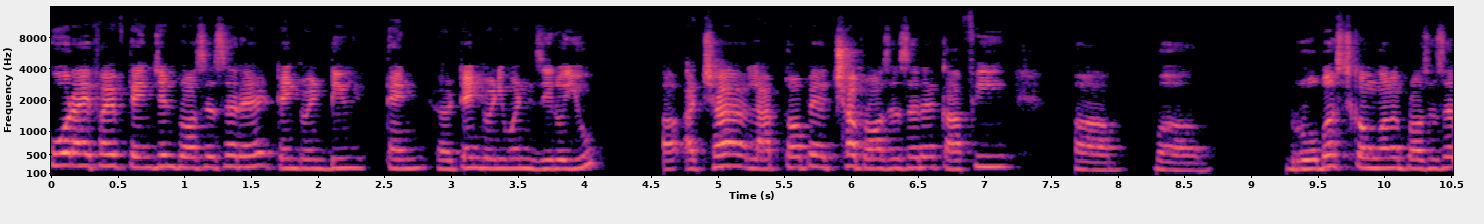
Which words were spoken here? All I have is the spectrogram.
core I five tenth gen processor है ten twenty ten ten twenty one zero U अच्छा लैपटॉप है अच्छा प्रोसेसर है, काफ़ी रोबस्ट कहूँगा मैं प्रोसेसर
